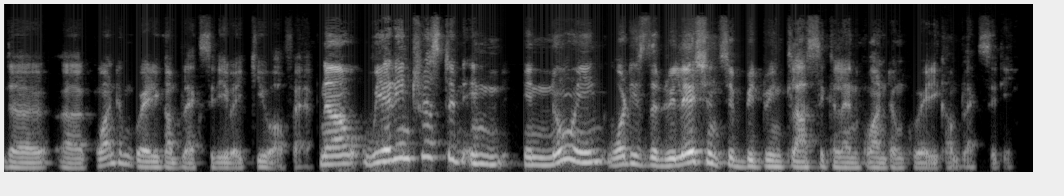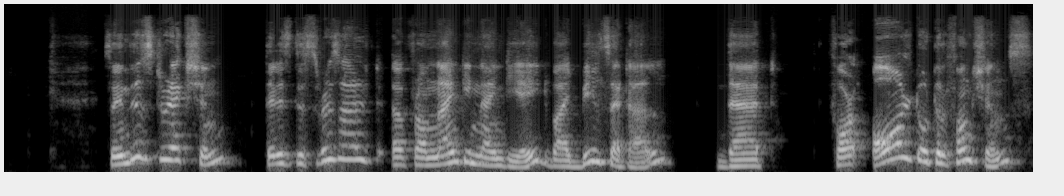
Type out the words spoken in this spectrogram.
the uh, quantum query complexity by Q of f. Now, we are interested in, in knowing what is the relationship between classical and quantum query complexity. So in this direction, there is this result uh, from 1998 by Beals et al. that for all total functions,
